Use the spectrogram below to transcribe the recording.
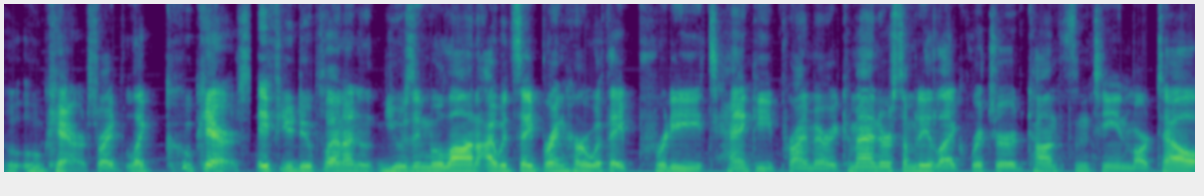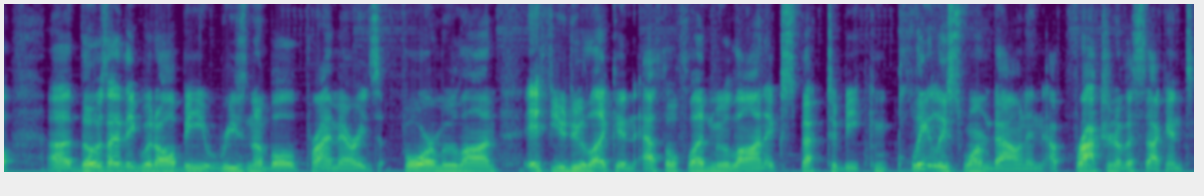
who, cares right? Like who cares? If you do plan on using Mulan I would say bring her with a pretty tanky primary commander somebody like Richard Constantine Martel uh, those I think would all be reasonable primaries for Mulan. If you do like an Aethelflaed Mulan expect to be completely swarmed down in a fraction of a second.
